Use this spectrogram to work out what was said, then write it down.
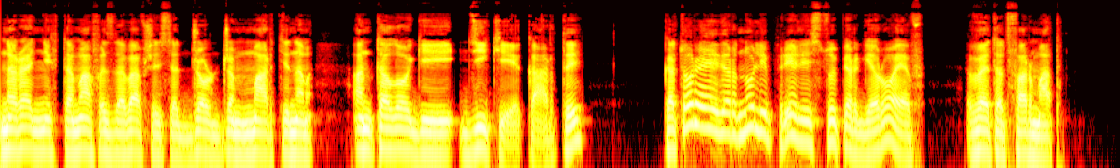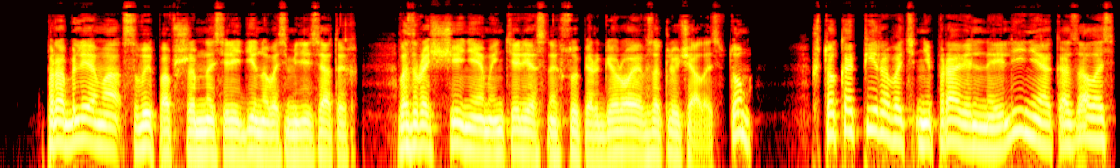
на ранних томах, издававшейся Джорджем Мартином антологии «Дикие карты», которые вернули прелесть супергероев в этот формат. Проблема с выпавшим на середину 80-х возвращением интересных супергероев заключалась в том, что копировать неправильные линии оказалось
